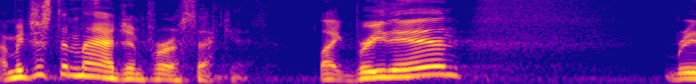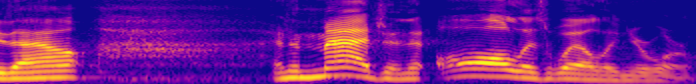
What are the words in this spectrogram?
I mean, just imagine for a second. Like, breathe in, breathe out, and imagine that all is well in your world.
